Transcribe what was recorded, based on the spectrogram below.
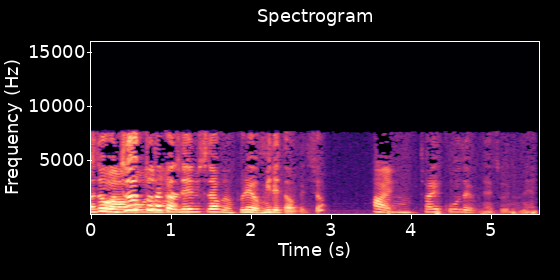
あ、でもずっとだからデイビス・ラブのプレーを見れたわけでしょ、はい、うん、最高だよね、そういうのね。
